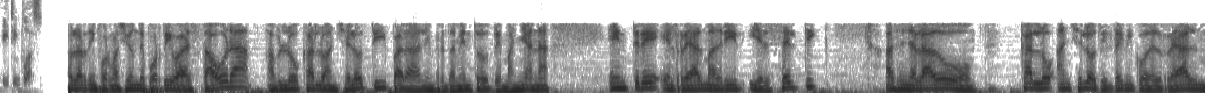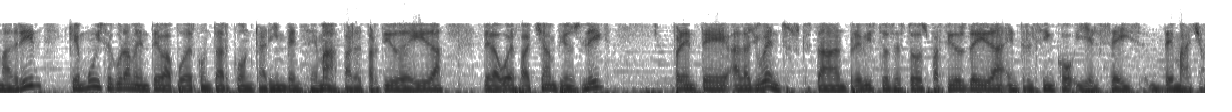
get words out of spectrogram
18 plus. Hablar de información deportiva a esta hora. Habló Carlo Ancelotti para el enfrentamiento de mañana entre el Real Madrid y el Celtic. Ha señalado Carlo Ancelotti, el técnico del Real Madrid, que muy seguramente va a poder contar con Karim Benzema para el partido de ida de la UEFA Champions League frente a la Juventus, que están previstos estos partidos de ida entre el 5 y el 6 de mayo.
